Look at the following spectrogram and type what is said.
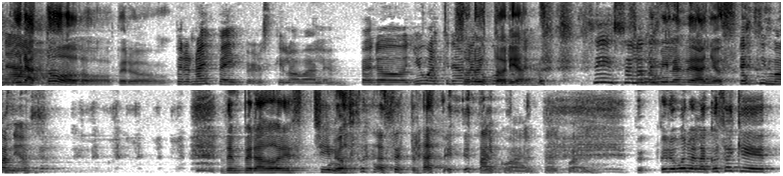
una cura todo, pero Pero no hay papers que lo avalen. Pero yo igual creo Solo historia. Sí, solo, solo miles de años testimonios. de emperadores chinos ancestrales. Tal cual, tal cual. Pero bueno, la cosa es que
